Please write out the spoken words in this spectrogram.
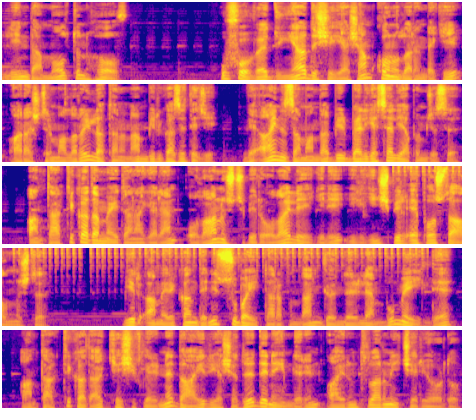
Linda Moulton Howe, UFO ve dünya dışı yaşam konularındaki araştırmalarıyla tanınan bir gazeteci ve aynı zamanda bir belgesel yapımcısı. Antarktika'da meydana gelen olağanüstü bir olayla ilgili ilginç bir e-posta almıştı. Bir Amerikan deniz subayı tarafından gönderilen bu mailde Antarktika'da keşiflerine dair yaşadığı deneyimlerin ayrıntılarını içeriyordu.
